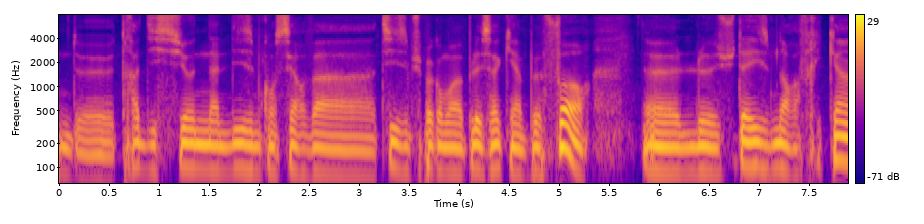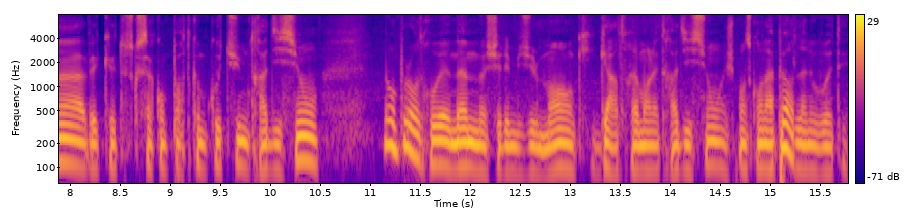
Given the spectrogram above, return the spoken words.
de traditionnalisme, conservatisme, je ne sais pas comment appeler ça, qui est un peu fort. Euh, le judaïsme nord-africain, avec tout ce que ça comporte comme coutume, tradition. On peut le retrouver même chez les musulmans qui gardent vraiment les traditions. Et je pense qu'on a peur de la nouveauté.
